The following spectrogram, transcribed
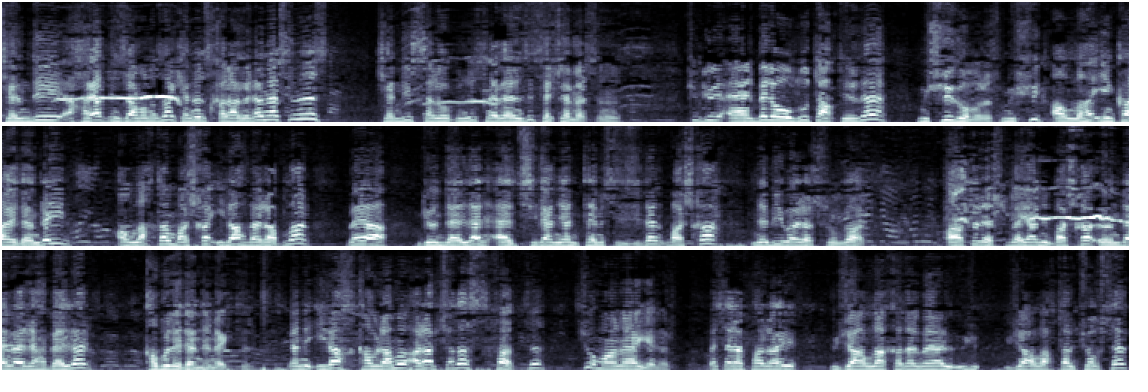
Kendi hayat nizamınıza kendiniz karar veremezsiniz. Kendi sarıkınızı severinizi seçemezsiniz. Çünkü eğer böyle olduğu takdirde müşrik oluruz. Müşrik Allah'ı inkar eden değil, Allah'tan başka ilah ve Rablar veya gönderilen elçiden yani temsilciden başka Nebi ve Resullar artı Resuller yani başka önde ve rehberler kabul eden demektir. Yani ilah kavramı Arapçada sıfattır. Şu manaya gelir. Mesela parayı Yüce Allah kadar veya Yüce Allah'tan çok sev,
